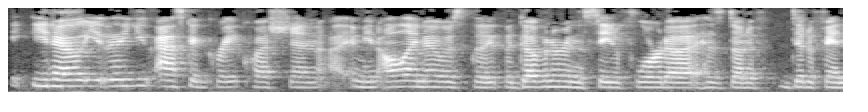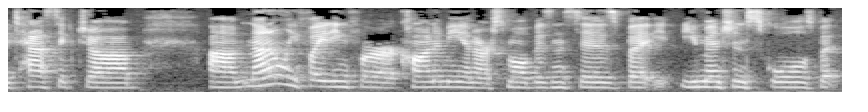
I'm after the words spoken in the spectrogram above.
You know, you ask a great question. I mean, all I know is the, the governor in the state of Florida has done a, did a fantastic job, um, not only fighting for our economy and our small businesses, but you mentioned schools, but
